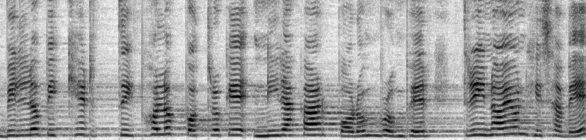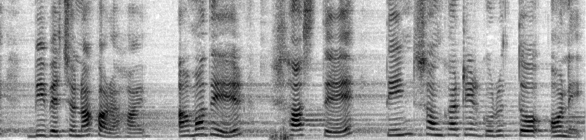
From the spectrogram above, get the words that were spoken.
বিল্লবৃক্ষের ত্রিফলক পত্রকে নিরাকার পরম ব্রহ্মের ত্রিনয়ন হিসাবে বিবেচনা করা হয়। আমাদের শাস্ত্রে তিন সংখ্যাটির গুরুত্ব অনেক।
